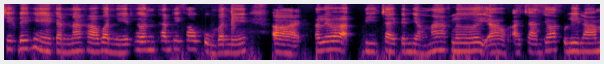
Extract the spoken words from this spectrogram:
ชิกได้เฮกันนะคะ วันนี้ท่านท่านที่เข้ากลุ่มวันนี้เอ่าเขาเรียกว่าดีใจเป็นอย่างมากเลยอ้าวอาจารย์ยอดบุรีรัม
